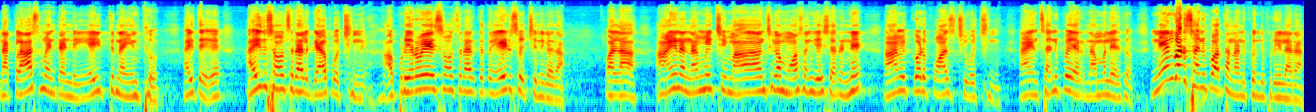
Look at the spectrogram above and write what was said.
నా క్లాస్మేట్ అండి ఎయిత్ నైన్త్. అయితే ఐదు సంవత్సరాల గ్యాప్ వచ్చింది. అప్పుడు ఇరవై ఐదు సంవత్సరాల క్రితం ఎయిడ్స్ వచ్చింది కదా. వాళ్ళ ఆయన నమ్మించి మంచిగా మోసం చేశారండి ఆమెకు కూడా పాజిటివ్ వచ్చింది. ఆయన చనిపోయారు నమ్మలేదు. నేను కూడా చనిపోతాను అనుకుంది ప్రియులారా.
